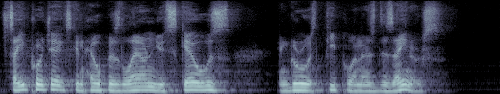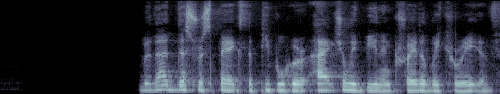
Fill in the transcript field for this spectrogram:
side projects can help us learn new skills and grow as people and as designers. But that disrespects the people who are actually being incredibly creative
